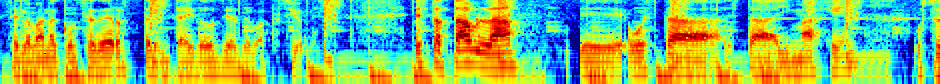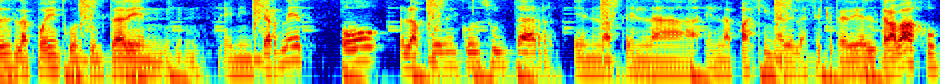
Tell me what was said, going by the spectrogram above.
se le van a conceder 32 días de vacaciones. Esta tabla eh, o esta, esta imagen ustedes la pueden consultar en, internet o la pueden consultar en la, en, la, en la, página de la Secretaría del Trabajo.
